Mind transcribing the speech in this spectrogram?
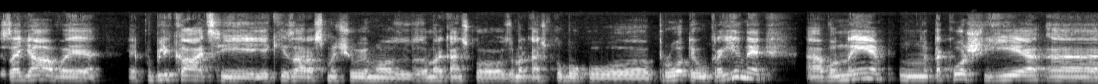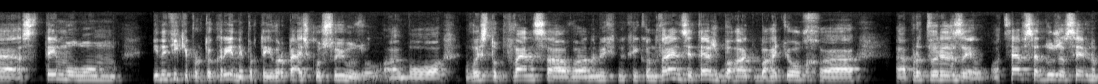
заяви, публікації, які зараз ми чуємо з американського з американського боку проти України, вони також є стимулом. І не тільки проти України, проти Європейського союзу. Бо виступ Венса в на Мюнхенській конференції теж багать, багатьох е, е, протверезив. Оце все дуже сильно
